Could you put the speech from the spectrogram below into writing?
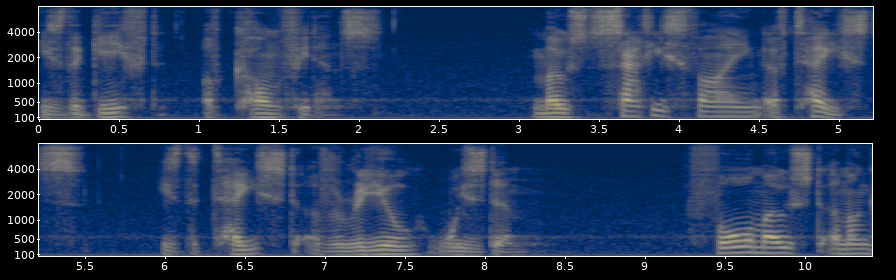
is the gift of confidence most satisfying of tastes is the taste of real wisdom. Foremost among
